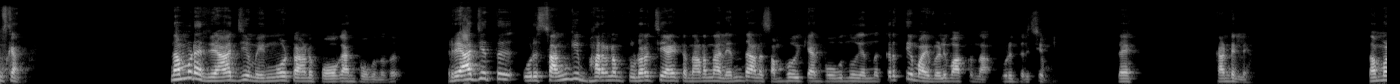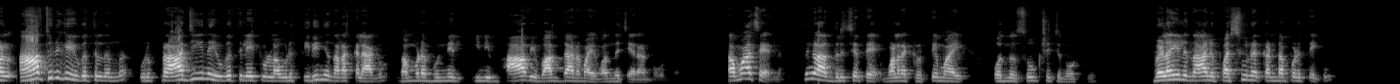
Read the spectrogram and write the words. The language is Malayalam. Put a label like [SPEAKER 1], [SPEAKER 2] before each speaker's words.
[SPEAKER 1] നമസ്കാരം. നമ്മുടെ രാജ്യം എങ്ങോട്ടാണ് പോകാൻ പോകുന്നത്? രാജ്യത്ത് ഒരു സംഘി ഭരണം തുടർച്ചയായിട്ട് നടന്നാൽ എന്താണ് സംഭവിക്കാൻ പോകുന്നു എന്ന് കൃത്യമായി വെളിവാക്കുന്ന ഒരു ദൃശ്യമുണ്ട് ദേ കണ്ടില്ലേ? നമ്മൾ ആധുനിക യുഗത്തിൽ നിന്ന് ഒരു പ്രാചീന യുഗത്തിലേക്കുള്ള ഒരു തിരിഞ്ഞു നടക്കലാകും നമ്മുടെ മുന്നിൽ ഇനി ഭാവി വാഗ്ദാനമായി വന്നു ചേരാൻ പോകുന്നത്. തമാശയല്ല. നിങ്ങൾ ആ ദൃശ്യത്തെ വളരെ കൃത്യമായി ഒന്ന് സൂക്ഷിച്ചു നോക്കി. വിളയിൽ നാല് പശുവിനെ കണ്ടപ്പോഴത്തേക്കും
